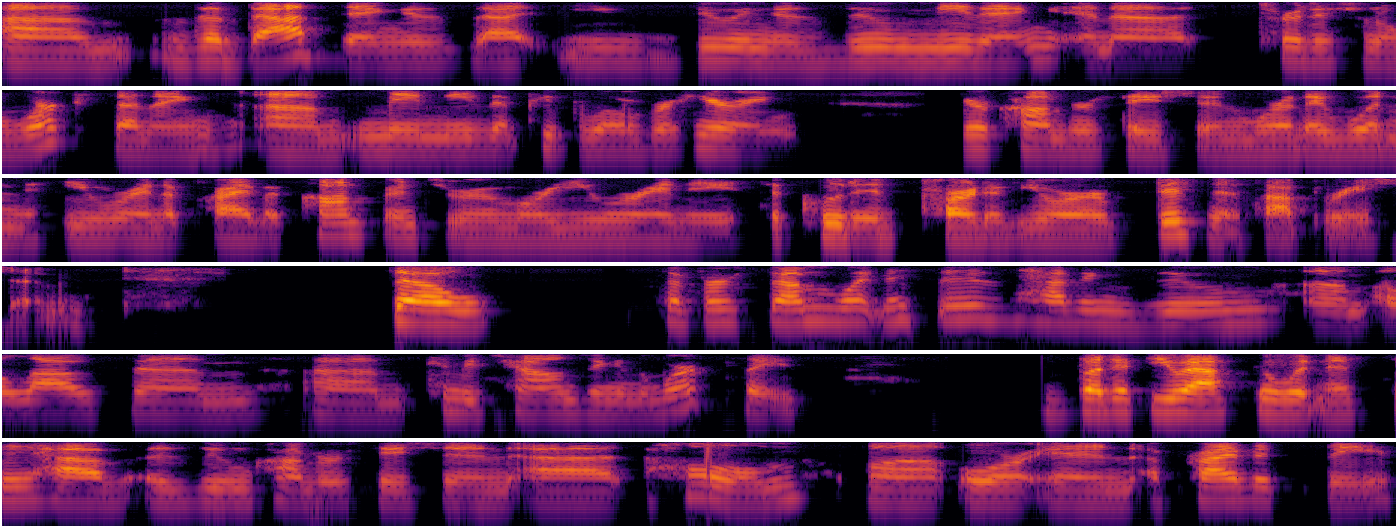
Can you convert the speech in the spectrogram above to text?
Um, the bad thing is that you doing a Zoom meeting in a traditional work setting um, may mean that people are overhearing your conversation where they wouldn't if you were in a private conference room or you were in a secluded part of your business operation. So, so for some witnesses, having Zoom um, allows them um, can be challenging in the workplace. But if you ask a witness to have a Zoom conversation at home uh, or in a private space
